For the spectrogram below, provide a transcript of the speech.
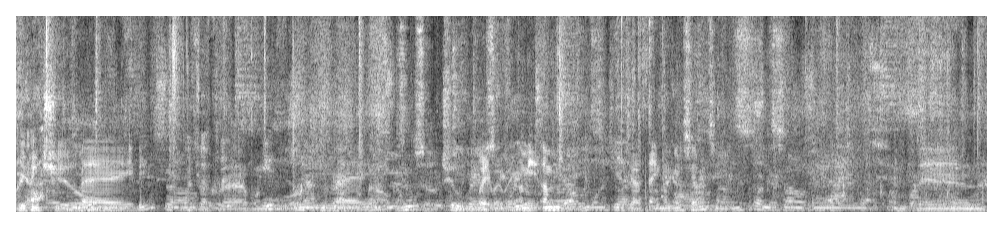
Creeping Chill. maybe. Crab, one more. Maybe. Malcolm, so chill. Wait, wait, wait. I mean, I'm. You gotta think. You go to 17. And then.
